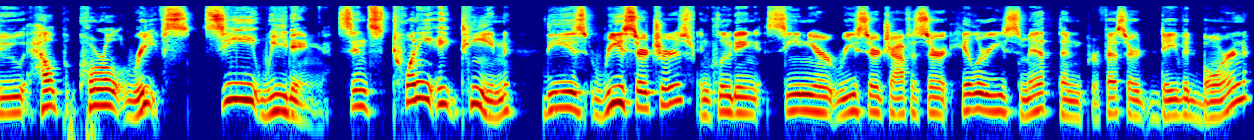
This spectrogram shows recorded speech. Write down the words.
to help coral reefs seaweeding. Since 2018, these researchers, including Senior Research Officer Hilary Smith and Professor David Bourne,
